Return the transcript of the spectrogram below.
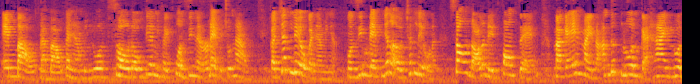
Em bảo, đảm bảo cả nhà mình luôn. Sờ đầu tiên mình thấy quần jean này nó đẹp ở chỗ nào? Cả chất liệu cả nhà mình ạ. À. quần jean đẹp nhất là ở chất liệu này. Sau đó là đến form dáng. Mà cái em này nó ăn đứt luôn, cả hai luôn.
